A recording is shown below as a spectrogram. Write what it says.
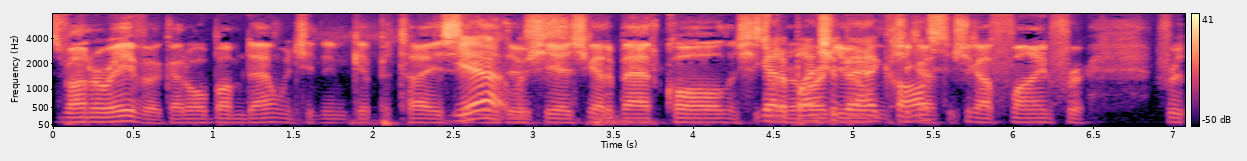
Zvonareva got all bummed out when she didn't get Pattaya. Yeah, was, she had she got a bad call and she, she got a bunch arguing. of bad calls. She got, she got, fined for for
